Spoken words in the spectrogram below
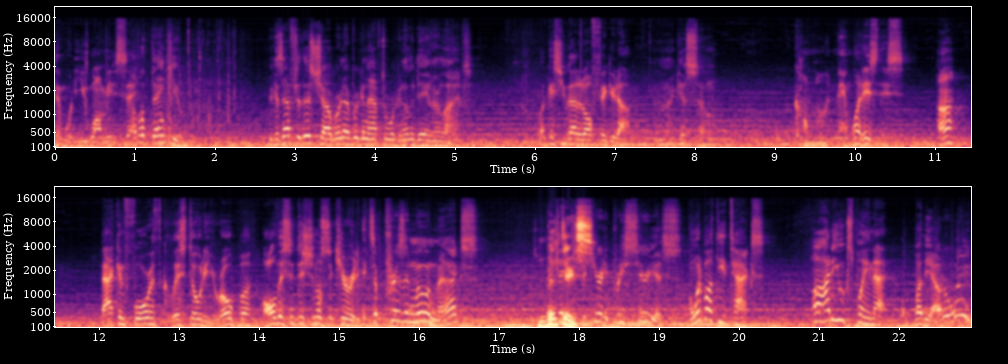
Then what do you want me to say? How about thank you? Because after this job, we're never gonna have to work another day in our lives. Well, I guess you got it all figured out. I guess so. Come on, man, what is this? Huh? Back and forth, Callisto to Europa, all this additional security. It's a prison moon, Max. Builders. security pretty serious. And what about the attacks? Huh? How do you explain that? By the outer way.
